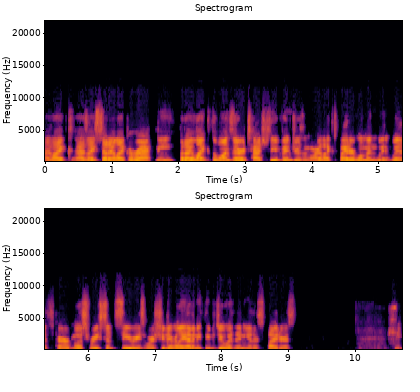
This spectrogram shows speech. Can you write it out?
I like, as I said, I like Arachne, but I like the ones that are attached to the Avengers more. I like Spider Woman with, with her most recent series, where she didn't really have anything to do with any other spiders. She,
